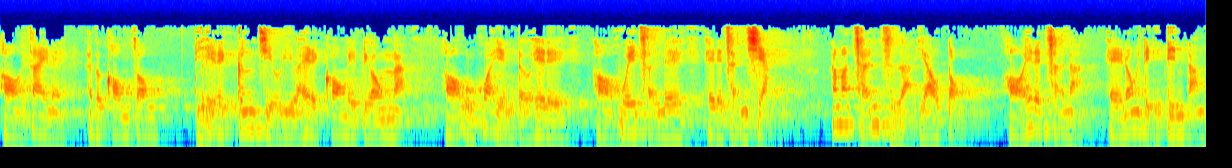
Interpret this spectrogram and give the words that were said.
哦，在呢那个空中，伫迄个光照入来，迄个空的中啊，哦，有发现到迄个哦灰尘的迄个尘相。那么尘子啊摇动，哦，迄个尘啊，诶，拢直直叮当，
